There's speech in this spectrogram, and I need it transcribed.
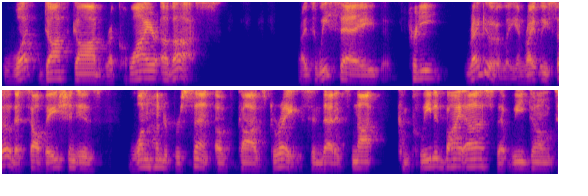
what doth god require of us right so we say pretty regularly and rightly so that salvation is 100% of God's grace and that it's not completed by us, that we don't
